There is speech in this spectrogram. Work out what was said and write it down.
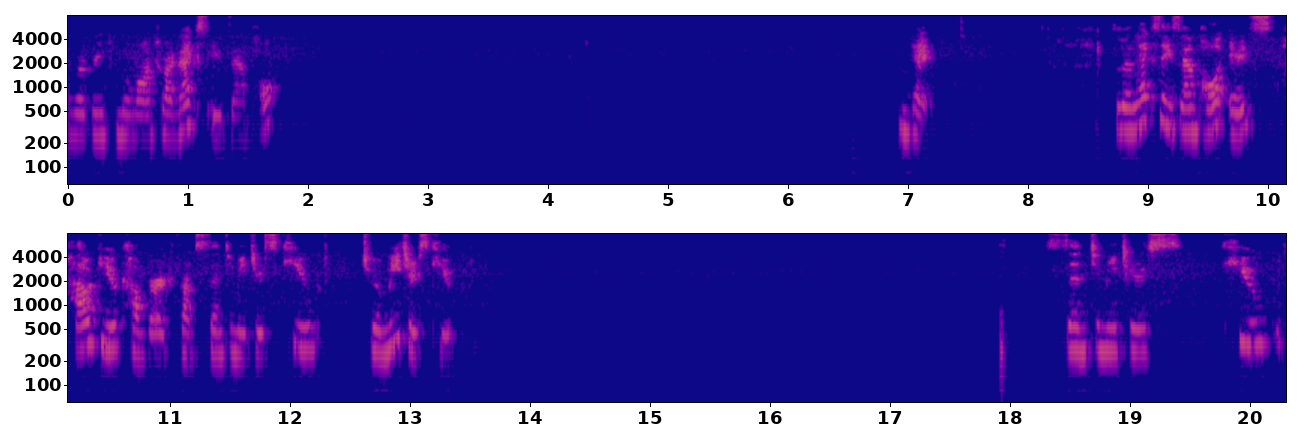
And we're going to move on to our next example. Okay. So the next example is how do you convert from centimeters cubed to meters cubed? Centimeters cubed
